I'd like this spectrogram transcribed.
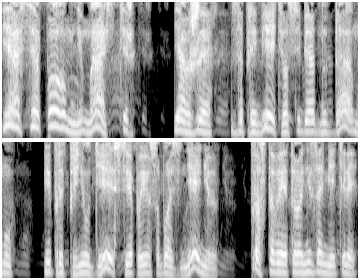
«Я все помню, мастер. Я уже заприметил себе одну даму и предпринял действия по ее соблазнению. Просто вы этого не заметили».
